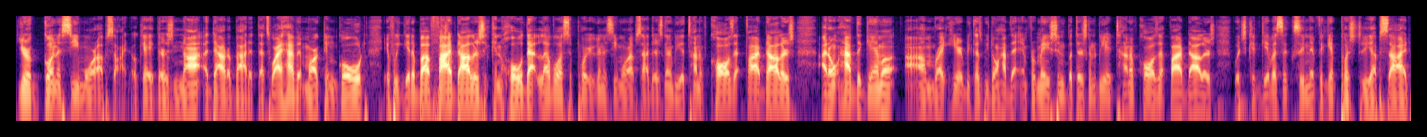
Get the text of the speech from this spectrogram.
you're going to see more upside. Okay. There's not a doubt about it. That's why I have it marked in gold. If we get above $5, it can hold that level of support. You're going to see more upside. There's going to be a ton of calls at $5. I don't have the gamma um, right here because we don't have that information, but there's going to be a ton of calls at $5, which could give us a significant push to the upside.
